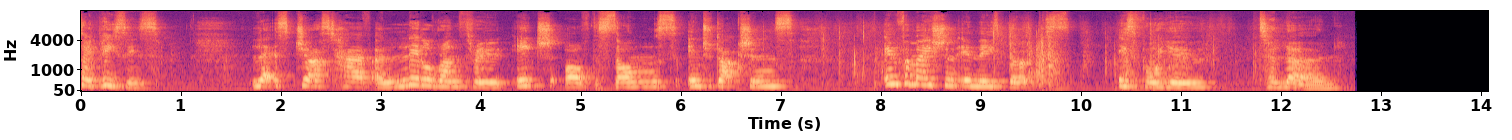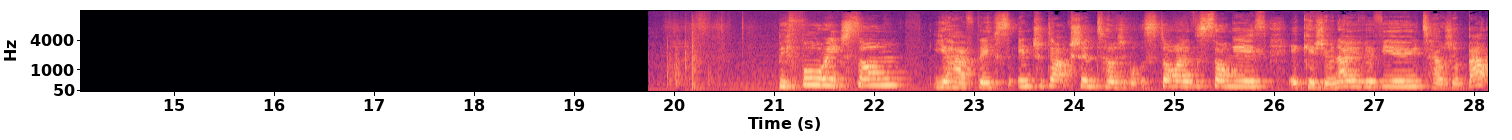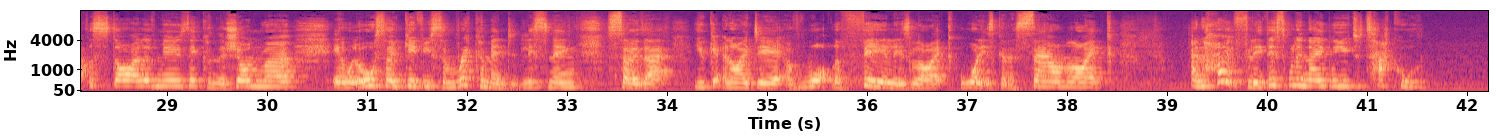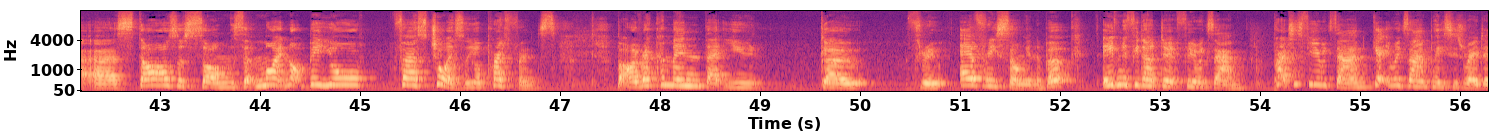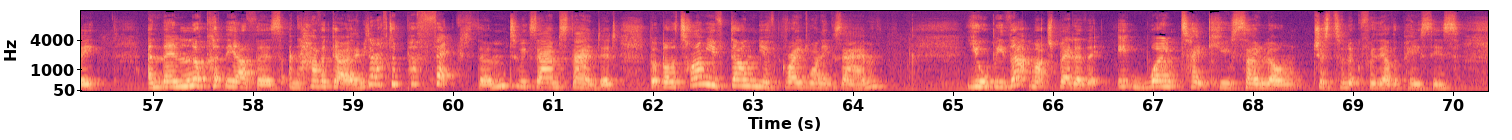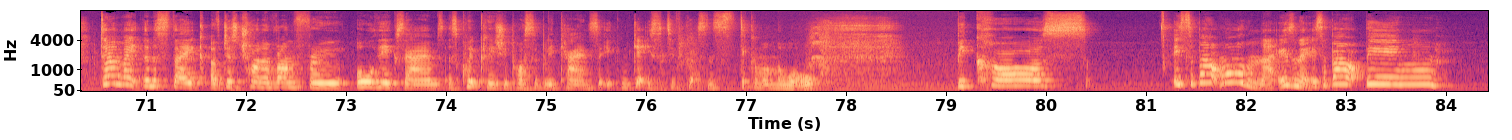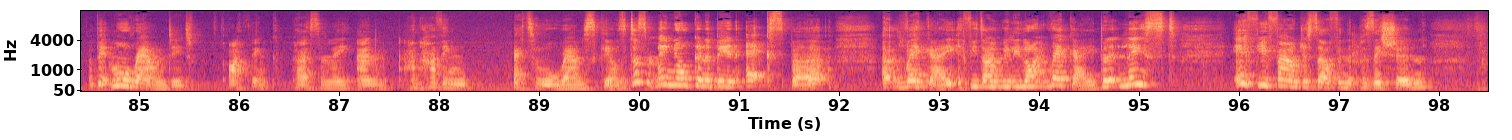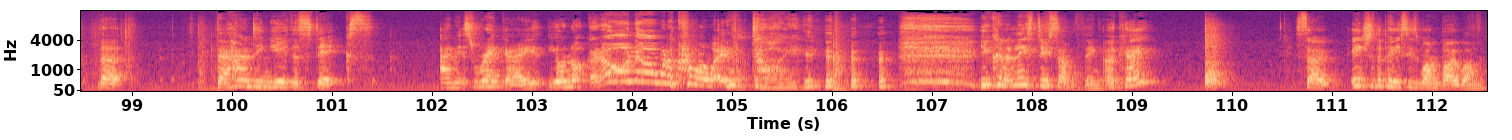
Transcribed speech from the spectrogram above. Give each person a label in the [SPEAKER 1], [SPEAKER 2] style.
[SPEAKER 1] So pieces. Let's just have a little run through each of the songs, introductions. Information in these books is for you to learn. Before each song, you have this introduction, tells you what the style of the song is, it gives you an overview, tells you about the style of music and the genre. It will also give you some recommended listening so that you get an idea of what the feel is like, what it's going to sound like. And hopefully this will enable you to tackle uh, styles of songs that might not be your first choice or your preference. But I recommend that you go through every song in the book, even if you don't do it for your exam. Practice for your exam, get your exam pieces ready, and then look at the others and have a go at them. You don't have to perfect them to exam standard, but by the time you've done your grade one exam, you'll be that much better that it won't take you so long just to look through the other pieces. Don't make the mistake of just trying to run through all the exams as quickly as you possibly can so you can get your certificates and stick them on the wall because it's about more than that, isn't it? It's about being a bit more rounded, I think, personally, and, and having better all-round skills. It doesn't mean you're going to be an expert at reggae if you don't really like reggae, but at least if you found yourself in the position that they're handing you the sticks and it's reggae, you're not going, oh no, I want to crawl away and die. you can at least do something, okay? So each of the pieces one by one.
